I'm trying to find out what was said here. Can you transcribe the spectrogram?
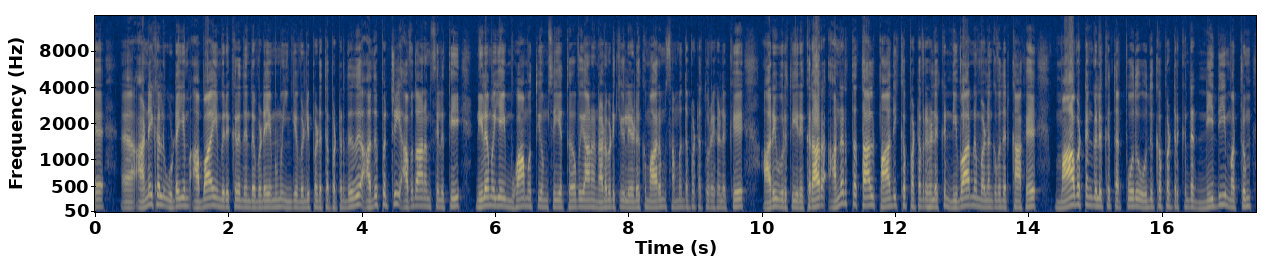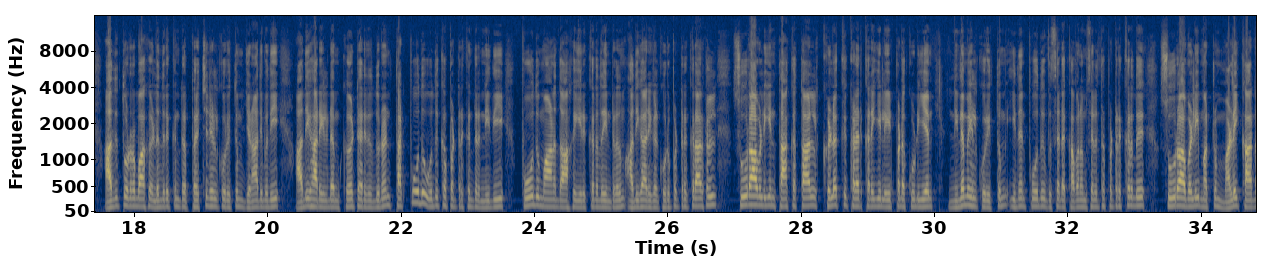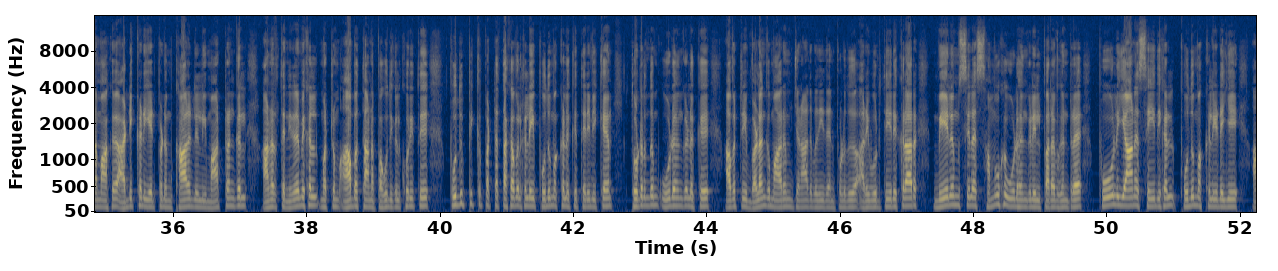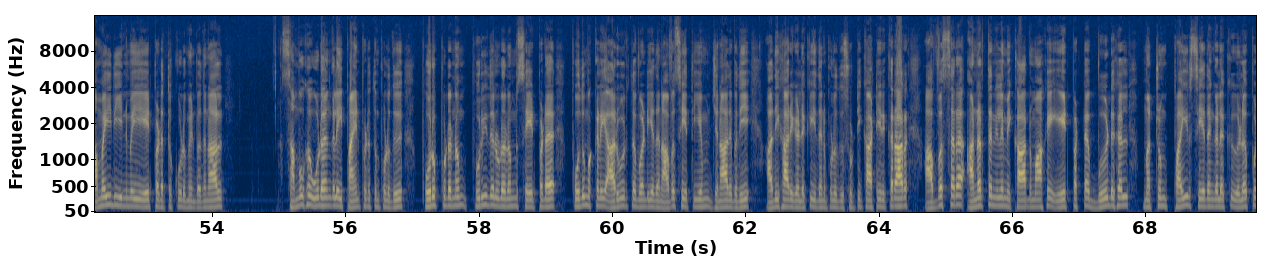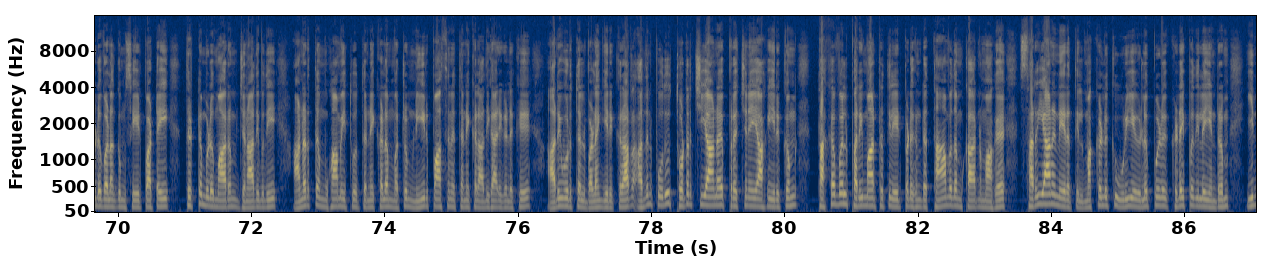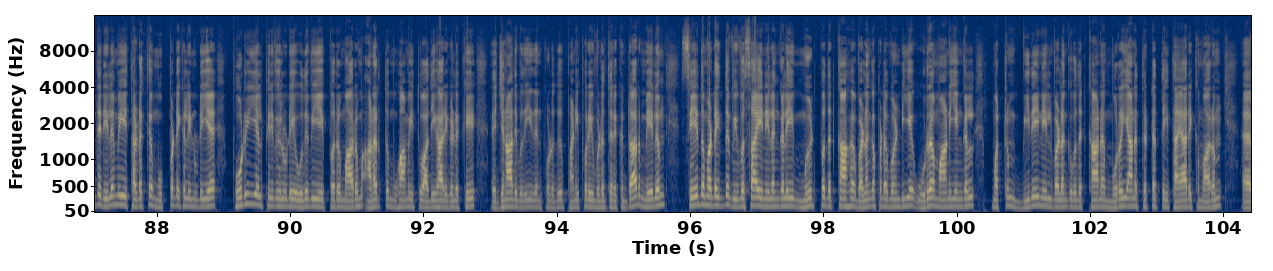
அணைகள் உடையும் அபாயம் இருக்கிறது என்ற விடயமும் இங்கு வெளிப்படுத்தப்பட்டிருந்தது. அது பற்றி அவதானம் செலுத்தி நிலைமையை முகாமுத்தியம் செய்ய தேவையான நடவடிக்கைகள் எடுக்குமாறும் சம்பந்தப்பட்ட துறைகளுக்கு அறிவுறுத்தி இருக்கிறார் அனர்த்தத்தால் பாதிக்கப்பட்டவர்களுக்கு நிவாரணம் வழங்குவதற்காக மாவட்டங்களுக்கு தற்போது ஒதுக்கப்பட்டிருக்கின்ற நிதி மற்றும் அது தொடர்பாக எழுந்திருக்கின்ற பிரச்சனைகள் குறித்தும் ஜனாதிபதி அதிகாரிகளிடம் கேட்டறிந்ததுடன் தற்போது ஒதுக்கப்பட்டிருக்கின்ற நிதி போதுமானதாக இருக்கிறது என்றதும் அதிகாரிகள் குறிப்பிட்டிருக்கிறார்கள். சூறாவளியின் தாக்கத்தால் கிழக்கு கடற்கரையில் ஏற்படக்கூடிய நிலைமைகள் குறித்தும் இதன் போது விசேட கவனம் செலுத்தப்பட்டிருக்கிறது. சூறாவளி மற்றும் மழை காரணமாக அடிக்கடி ஏற்படும் காலநிலை மாற்றங்கள் அனர்த்த நிலைமைகள் மற்றும் ஆபத்தான பகுதிகள் குறித்து புதுப்பிக்கப்பட்ட தகவல்களை பொதுமக்களுக்கு தெரிவிக்க தொடர்ந்தும் ஊடகங்களுக்கு அவற்றை வழங்குமாறும் ஜனாதிபதி இதன் பொழுது அறிவுறுத்தியிருக்கிறார். மேலும் சில சமூக ஊடகங்களில் பரவுகின்ற போலியான செய்திகள் பொதுமக்களிடையே அமைதியின்மையை ஏற்படுத்தக்கூடும் என்பதனால் சமூக ஊடகங்களை பயன்படுத்தும் பொழுது பொறுப்புடனும் புரிதலுடனும் செயற்பட பொதுமக்களை அறிவுறுத்த வேண்டியதன் அவசியத்தையும் ஜனாதிபதி அதிகாரிகளுக்கு இதன் பொழுது சுட்டிக்காட்டியிருக்கிறார். அவசர அனர்த்த நிலைமை காரணமாக ஏற்பட்ட வீடுகள் மற்றும் பயிர் சேதங்களுக்கு இழப்பீடு வழங்கும் செயற்பாட்டை திட்டமிடுமாறும் ஜனாதிபதி அனர்த்த முகாமைத்துவ திணைக்களம் மற்றும் நீர்ப்பாசன திணைக்கள அதிகாரிகளுக்கு அறிவுறுத்தல் வழங்கியிருக்கிறார். அதன்போது தொடர்ச்சியான பிரச்சனையாக இருக்கும் தகவல் பரிமாற்றத்தில் ஏற்படுகின்ற தாமதம் காரணமாக சரியான நேரத்தில் மக்களுக்கு உரிய இழப்பீடு கிடைப்பதில்லை என்றும் இந்த நிலைமையை தடுக்க முப்படைகளினுடைய பொறியியல் பிரிவுகளுடைய உதவியை பெறுமாறும் அனர்த்த முகாமைத்துவ அதிகாரிகளுக்கு ஜனாதிபதி இதன் பொழுது பணிப்புரை விடுத்திருக்கின்றார். மேலும் சேதமடைந்த விவசாய நிலங்களை மீட்பதற்காக வழங்கப்பட வேண்டிய உர மானியங்கள் மற்றும் விதை நெல் வழங்குவதற்கான முறையான திட்டத்தை தயாரிக்குமாறும்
